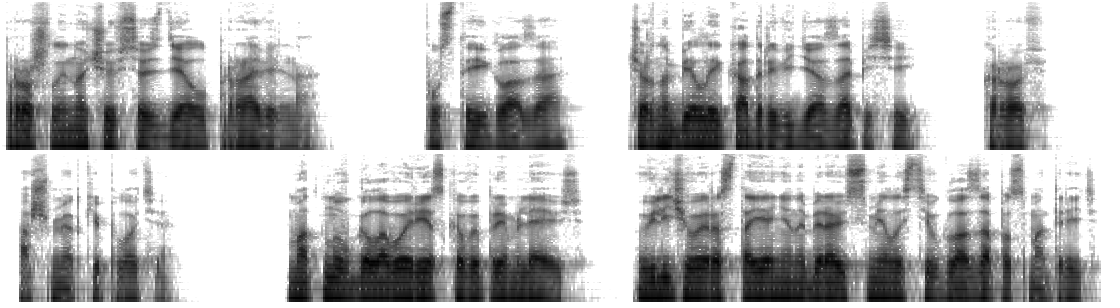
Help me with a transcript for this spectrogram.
прошлой ночью все сделал правильно. Пустые глаза, черно-белые кадры видеозаписей, кровь, ошметки плоти. Мотнув головой, резко выпрямляюсь. Увеличивая расстояние, набираюсь смелости в глаза посмотреть.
